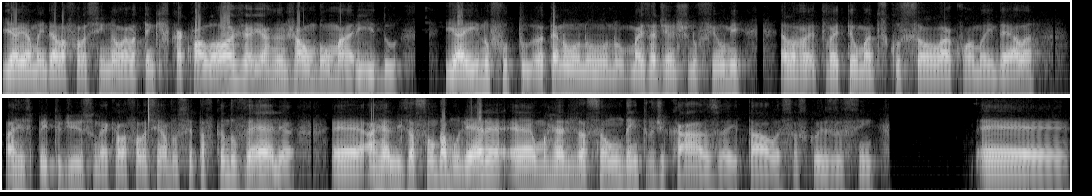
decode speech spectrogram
e aí a mãe dela fala assim, não, ela tem que ficar com a loja e arranjar um bom marido. E aí no futuro, até no, no- no- mais adiante no filme, ela vai, vai ter uma discussão lá com a mãe dela a respeito disso, né? Que ela fala assim, ah, você tá ficando velha, é, a realização da mulher é, é, uma realização dentro de casa e tal, essas coisas assim. É,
